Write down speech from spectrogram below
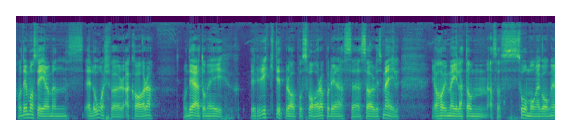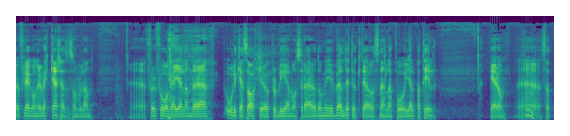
och det måste jag ge dem en eloge för, Akara. Och det är att de är riktigt bra på att svara på deras eh, servicemail. Jag har ju mejlat dem alltså, så många gånger, flera gånger i veckan känns det som ibland. Eh, för att fråga gällande olika saker och problem och sådär. Och de är ju väldigt duktiga och snälla på att hjälpa till. Är de. Eh, mm. Så att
